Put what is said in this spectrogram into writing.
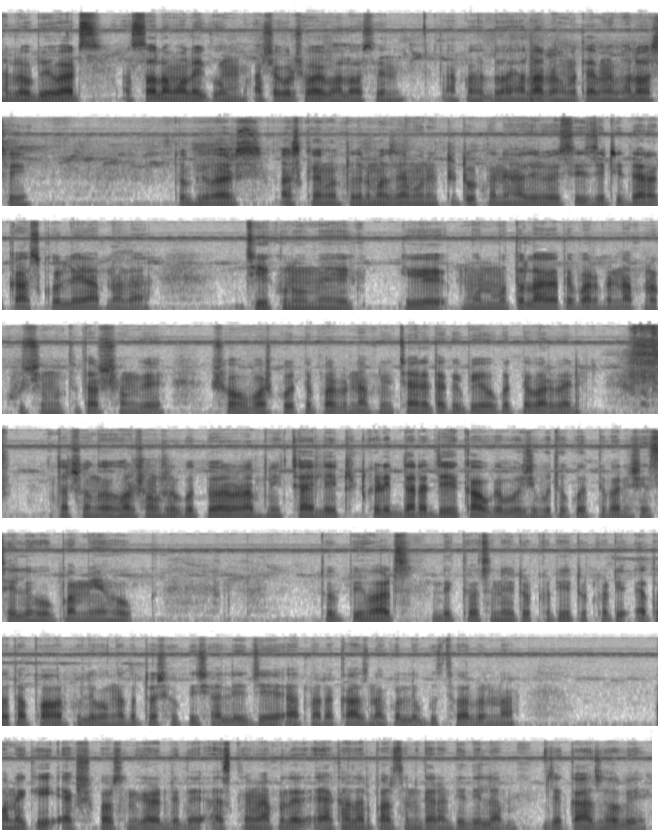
Hello viewers আসসালামু আলাইকুম আশা করি সবাই ভালো আছেন। আপনাদের দোয়া আল্লাহর রহমতে আমি ভালো আছি। তো ভিউয়ার্স আজকে আমি আপনাদের মাঝে এমন একটি টোটকানে হাজির হয়েছি, যেটি দ্বারা কাজ করলে আপনারা যে কোনো মেয়েকে মন মতো লাগাতে পারবেন আপনার খুশি মতো তার সঙ্গে সহবাস করতে পারবেন আপনি চাইলে তাকে বিয়েও করতে পারবেন। তার সঙ্গে ঘর সংসার করতে পারবেন আপনি চাইলে এই টোটকারির দ্বারা যে কাউকে বশীভূত করতে পারেন, সে ছেলে হোক বা মেয়ে হোক। তো ভিউয়ার্স, দেখতে পাচ্ছেন এই টোটকাটি এই টোটকাটি এতটা পাওয়ারফুল এবং এতটা শক্তিশালী যে আপনারা কাজ না করলে বুঝতে পারবেন না। অনেকেই একশো পার্সেন্ট গ্যারান্টি দেয়। আজকে আমি আপনাদের এক হাজার পার্সেন্ট গ্যারান্টি দিলাম যে কাজ হবে।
